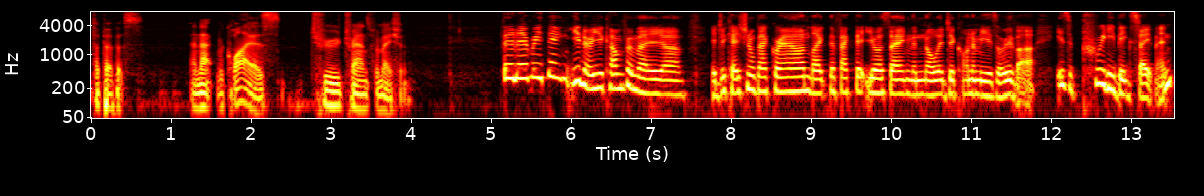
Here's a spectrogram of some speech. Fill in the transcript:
for purpose. And that requires true transformation. But everything, you know, you come from a uh, educational background, like the fact that you're saying the knowledge economy is over is a pretty big statement.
